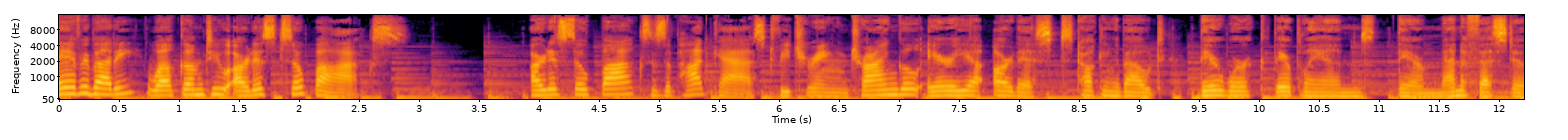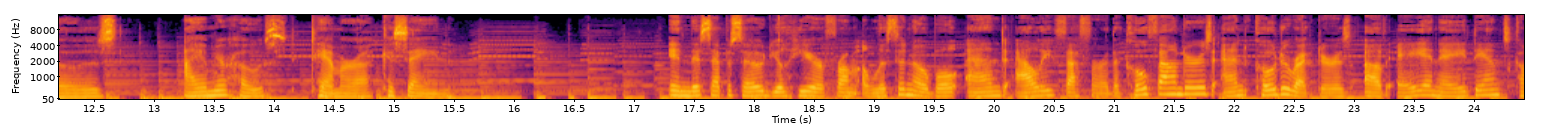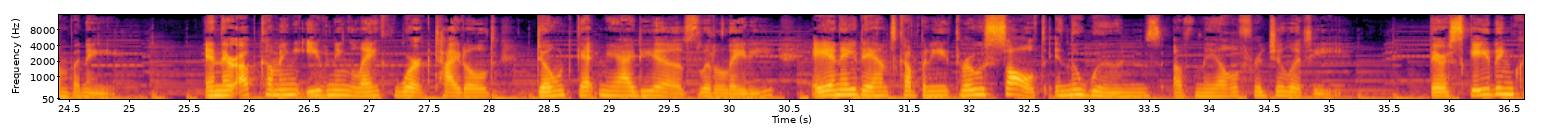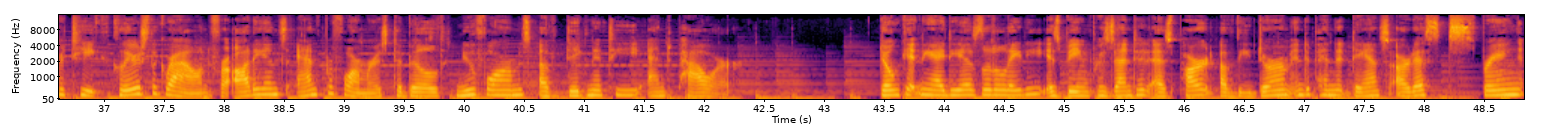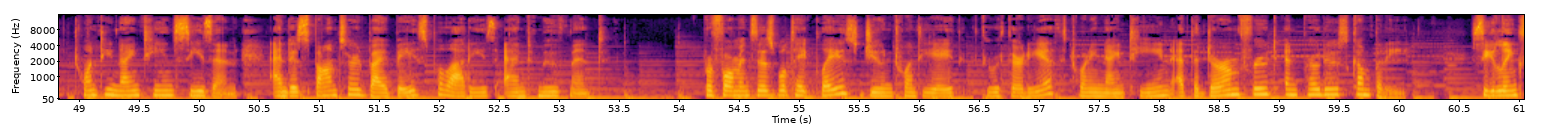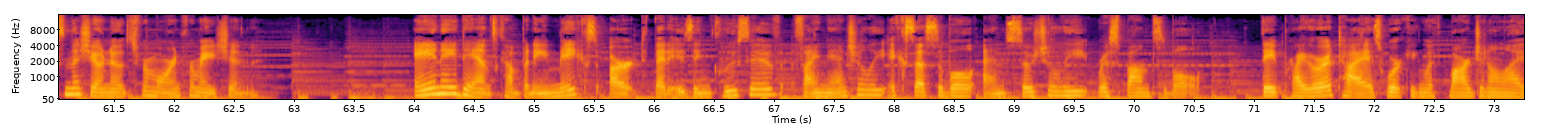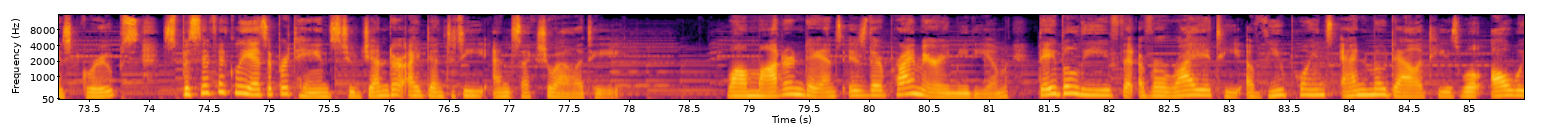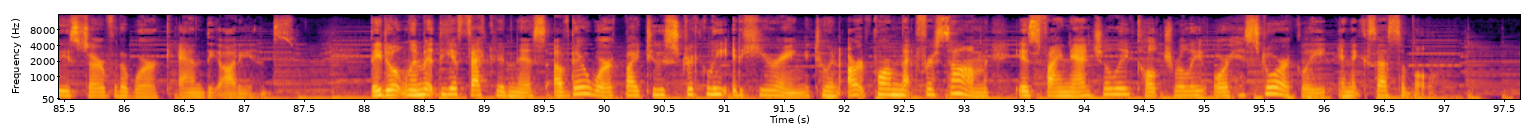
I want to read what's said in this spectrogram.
Hey, everybody, welcome to Artist Soapbox. Artist Soapbox is a podcast featuring Triangle area artists talking about their work, their plans, their manifestos. I am your host, Tamara Kissane. In this episode, you'll hear from Alyssa Noble and Ali Pfeffer, the co-founders and co-directors of A&A Dance Company. In their upcoming evening-length work titled don't get any ideas, little lady. A&A Dance Company throws salt in the wounds of male fragility. Their scathing critique clears the ground for audience and performers to build new forms of dignity and power. Don't Get Any Ideas, Little Lady is being presented as part of the Durham Independent Dance Artists Spring 2019 season and is sponsored by Base Pilates and Movement. Performances will take place June 28th through 30th, 2019 at the Durham Fruit and Produce Company. See links in the show notes for more information. A&A Dance Company makes art that is inclusive, financially accessible, and socially responsible. They prioritize working with marginalized groups, specifically as it pertains to gender identity and sexuality. While modern dance is their primary medium, they believe that a variety of viewpoints and modalities will always serve the work and the audience. They don't limit the effectiveness of their work by too strictly adhering to an art form that for some is financially, culturally, or historically inaccessible.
